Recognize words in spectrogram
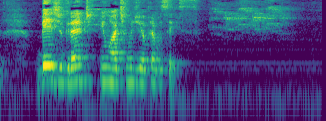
Beijo grande e um ótimo dia para vocês.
